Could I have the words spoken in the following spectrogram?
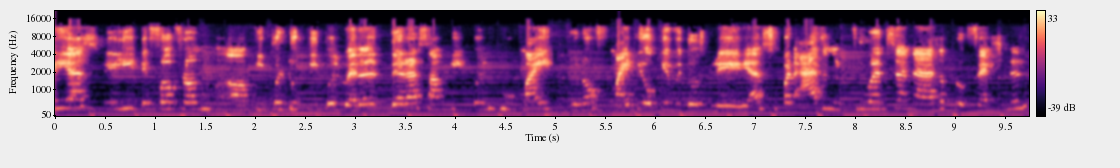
areas really differ from uh, people to people. Whether there are some people who might you know might be okay with those gray areas, but as an influencer and as a professional,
